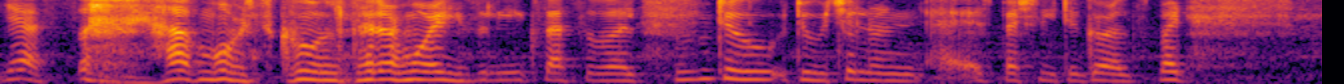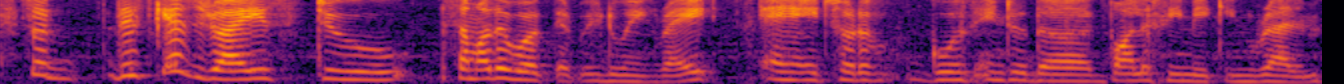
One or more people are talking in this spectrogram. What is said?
Yes, have more schools that are more easily accessible mm-hmm. to, to children, especially to girls. But so this gives rise to some other work that we're doing, right? And it sort of goes into the policy making realm.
